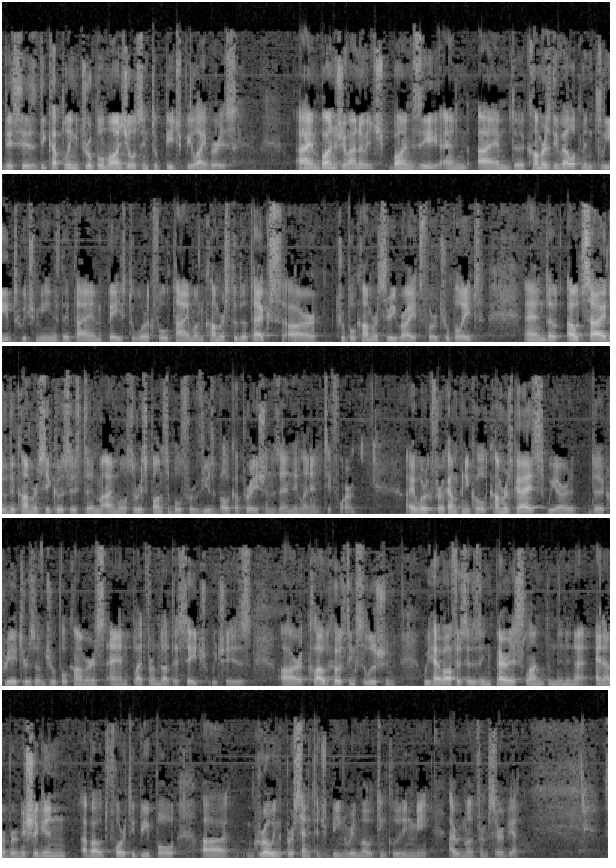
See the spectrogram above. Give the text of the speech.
This is decoupling Drupal modules into PHP libraries. I am Bojan Živanovic, Bojan Z, and I am the commerce development lead, which means that I am paid to work full time on Commerce2.x, our Drupal commerce rewrite for Drupal 8. And uh, outside of the commerce ecosystem, I'm also responsible for Views bulk operations and inline entity form. I work for a company called Commerce Guys. We are the creators of Drupal Commerce and Platform.sh, which is our cloud hosting solution. We have offices in Paris, London, and Ann Arbor, Michigan, about 40 people, uh, growing percentage being remote, including me. I remote from Serbia.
